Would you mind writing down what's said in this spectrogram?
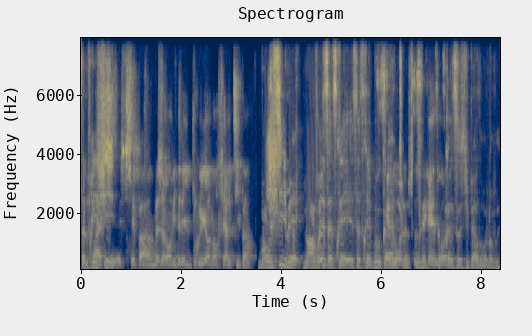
Ça me ferait Ouais, chier. je, je sais pas. Moi, j'aurais envie d'aller le brûler en enfer, le type. Hein. Moi aussi, mais, mais en vrai, ça serait, ça serait beau Ça quand serait même. drôle, ça serait quand même Ça drôle. serait- ça serait super drôle, en vrai.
